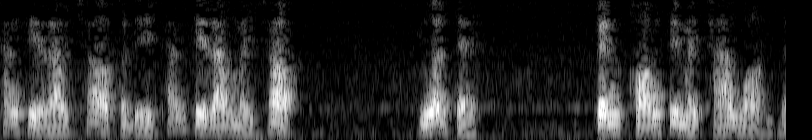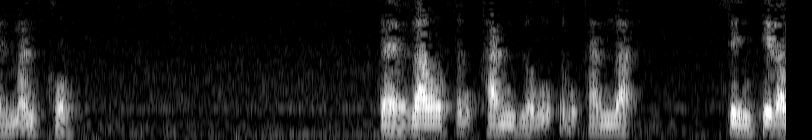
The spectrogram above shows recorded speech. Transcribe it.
ทั้งที่เราชอบก็ดี ทั้งที่เราไม่ชอบ ล้วนแต่เป็นของที่ไม่ท้าวรไม่มั่นคง แต่เราสำคัญหลงสำคัญว่าสิ่งที่เรา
